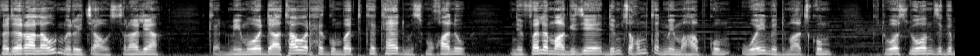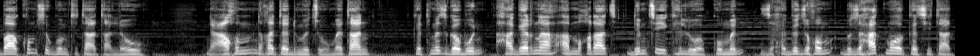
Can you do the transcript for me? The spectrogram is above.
ፈደራላዊ ምርጫ ኣውስትራልያ ቅድሚ መወዳእታ ወርሒ ጉንበት ክካየድ ምስ ምዃኑ ንፈለማ ግዜ ድምፂኹም ቅድሚ መሃብኩም ወይ ምድማጽኩም ክትወስድዎም ዝግባእኩም ስጉምትታት ኣለዉ። ንዓኹም ንኸተድምፁ መታን ክትምዝገቡን ሃገርና ኣብ ምቕራጽ ድምፂ ክህልወኩምን ዝሕግዝኹም ብዙሓት መወከሲታት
